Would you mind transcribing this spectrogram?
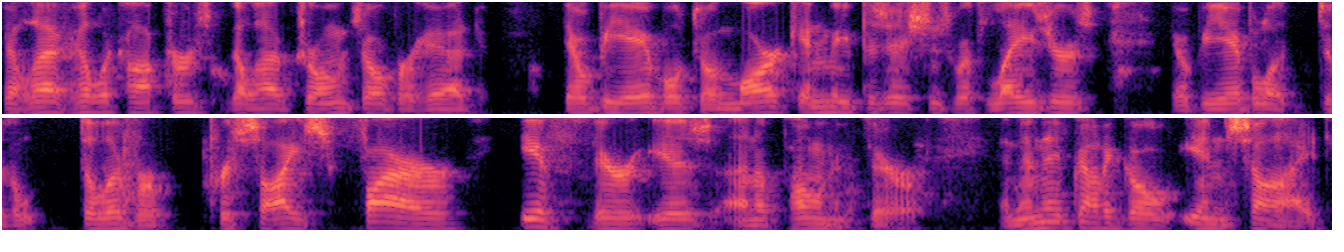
They'll have helicopters, they'll have drones overhead, They'll be able to mark enemy positions with lasers. They'll be able to de- deliver precise fire if there is an opponent there. And then they've got to go inside.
